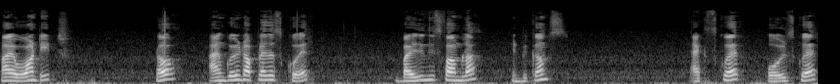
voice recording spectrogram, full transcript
Now I want it. Now I am going to apply the square. By using this formula, it becomes x square whole square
